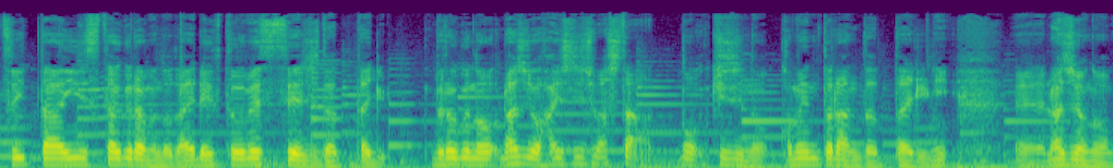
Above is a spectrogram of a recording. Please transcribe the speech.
Twitter、Instagram のダイレクトメッセージだったり、ブログのラジオ配信しましたの記事のコメント欄だったりに、えーラジオの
